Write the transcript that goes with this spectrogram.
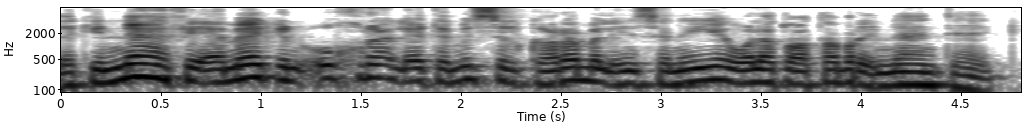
لكنها في أماكن أخرى لا تمس الكرامة الإنسانية ولا تعتبر إنها انتهاك.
